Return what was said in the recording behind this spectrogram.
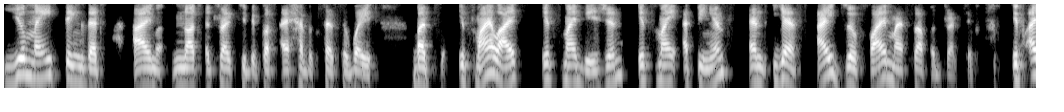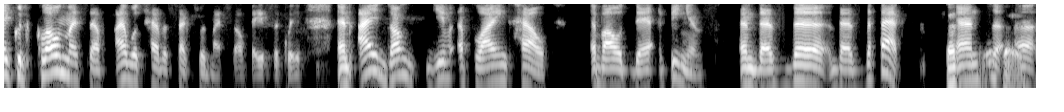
you may think that I'm not attractive because I have excessive weight, but it's my life, it's my vision, it's my opinions. And yes, I do find myself attractive. If I could clone myself, I would have a sex with myself, basically. And I don't give a flying hell about their opinions. And that's the that's the fact. That's and uh,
